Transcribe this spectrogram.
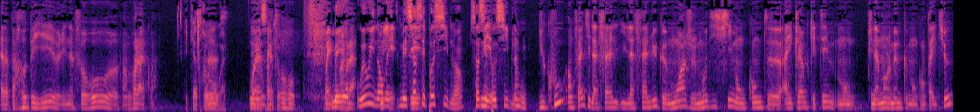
elle va pas repayer euh, les 9 euros. Enfin voilà quoi. Et 4 euros, ouais. Ouais, Et ou 5 4 euros. Ouais, Mais voilà. oui, oui, non, mais, Mais- mais ça c'est possible, hein. Ça c'est possible. non, du coup, en fait, il a fallu, il a fallu que moi je modifie mon compte iCloud qui était mon finalement le même que mon compte iTunes.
